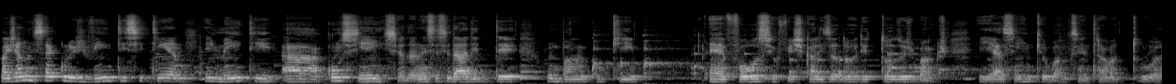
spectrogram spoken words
mas já nos séculos 20 se tinha em mente a consciência da necessidade de ter um banco que é, fosse o fiscalizador de todos os bancos. E é assim que o Banco Central atua.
